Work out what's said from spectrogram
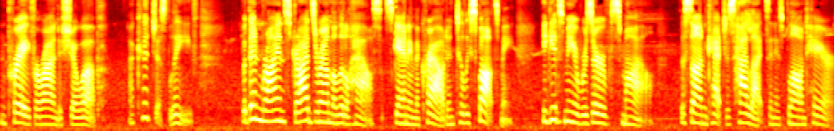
and pray for Ryan to show up. I could just leave. But then Ryan strides around the little house, scanning the crowd until he spots me. He gives me a reserved smile. The sun catches highlights in his blonde hair.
